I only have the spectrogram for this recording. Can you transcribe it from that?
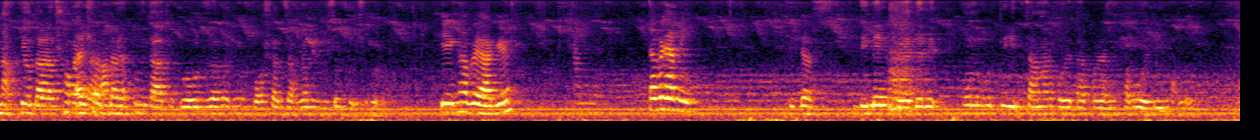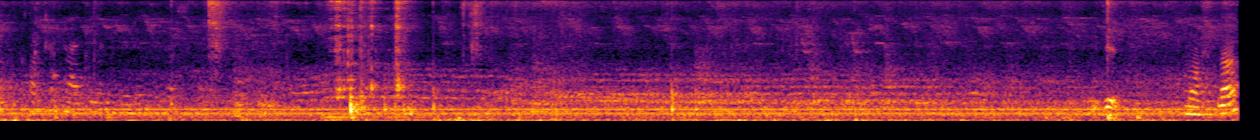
না কেউ দাঁড়া সবাই সব দাঁড়া। দাঁড়া। আমি- তুমি দাঁড়া থাকবে ওর বসার জায়গা নেই কিছু কে খাবে আগে? তারপরে আমি। ঠিক আছে। দিলে এদের অনুভূতি জানার পরে তারপরে আমি খাব ওই ভালো। এই যে মশলা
